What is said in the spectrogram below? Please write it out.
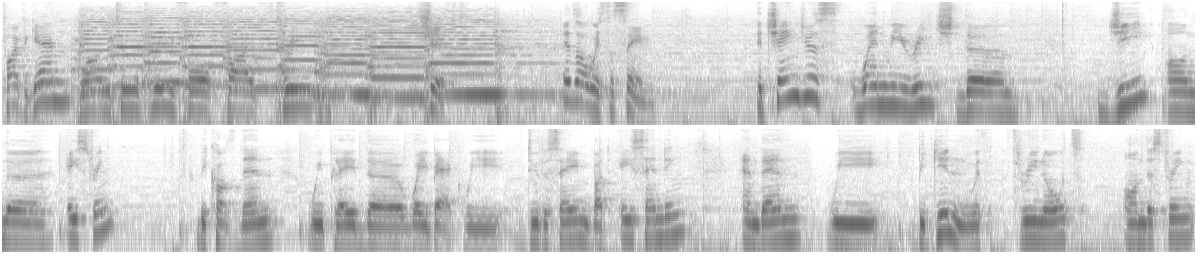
Five again, one, two, three, four, five, three, shift. It's always the same. It changes when we reach the G on the A string because then we play the way back. We do the same but ascending and then we begin with three notes on the string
